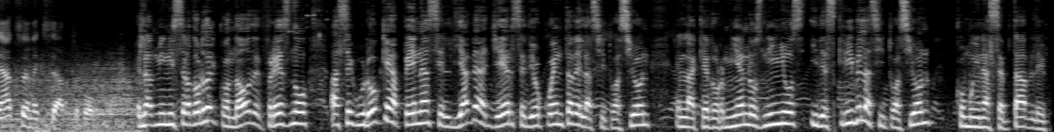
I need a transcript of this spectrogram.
that's unacceptable. El administrador del condado de Fresno aseguró que apenas el día de ayer se dio cuenta de la situación en la que dormían los niños y describe la situación como inaceptable.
